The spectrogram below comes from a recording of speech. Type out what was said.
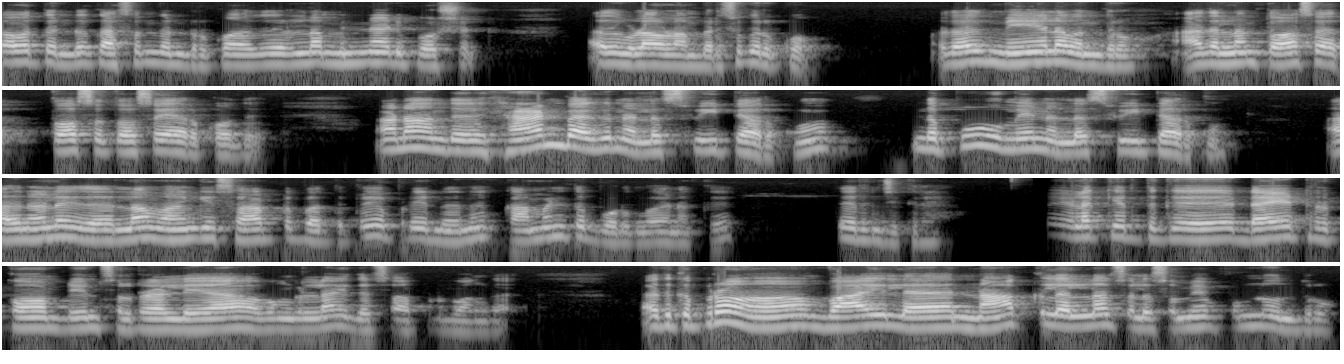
துவத்துண்டு கசந்தண்டு இருக்கும். அது எல்லாம் முன்னாடி போர்ஷன் அது உலாவலாம் பெருசுக்கு இருக்கும். அதாவது மேலே வந்துடும் அதெல்லாம் தோசை தோசை தோசையாக இருக்கும் அது. ஆனால் அந்த ஹேண்ட்பேக்கு நல்ல ஸ்வீட்டாக இருக்கும். இந்த பூவுமே நல்ல ஸ்வீட்டாக இருக்கும். அதனால் இதெல்லாம் வாங்கி சாப்பிட்டு பார்த்துட்டு எப்படி இருந்ததுன்னு கமெண்ட்டு போடுங்க எனக்கு. தெரிஞ்சுக்கிறேன். இழக்கிறதுக்கு டயட் இருக்கும் அப்படின்னு சொல்கிறா இல்லையா? அவங்களாம் இதை சாப்பிடுவாங்க. அதுக்கப்புறம் வாயில் நாக்குலெல்லாம் சில சமயம் புண்ணு வந்துடும்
